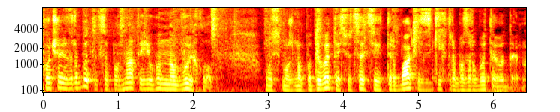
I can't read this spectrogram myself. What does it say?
хочу зробити, це погнати його на вихлоп. Ось можна подивитись, оце ці три баки, з яких треба зробити один.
